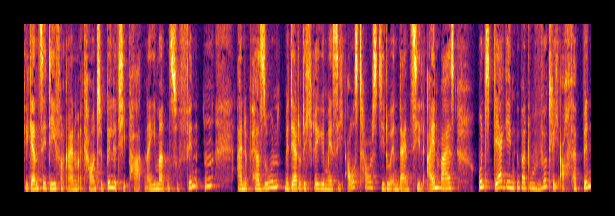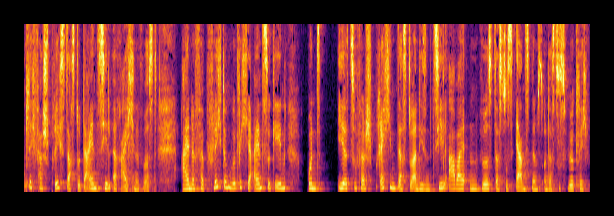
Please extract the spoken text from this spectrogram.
die ganze Idee von einem Accountability Partner, jemanden zu finden, eine Person, mit der du dich regelmäßig austauschst, die du in dein Ziel einweist und der gegenüber du wirklich auch verbindlich versprichst, dass du dein Ziel erreichen wirst. Eine Verpflichtung wirklich hier einzugehen und ihr zu versprechen, dass du an diesem Ziel arbeiten wirst, dass du es ernst nimmst und dass du es wirklich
